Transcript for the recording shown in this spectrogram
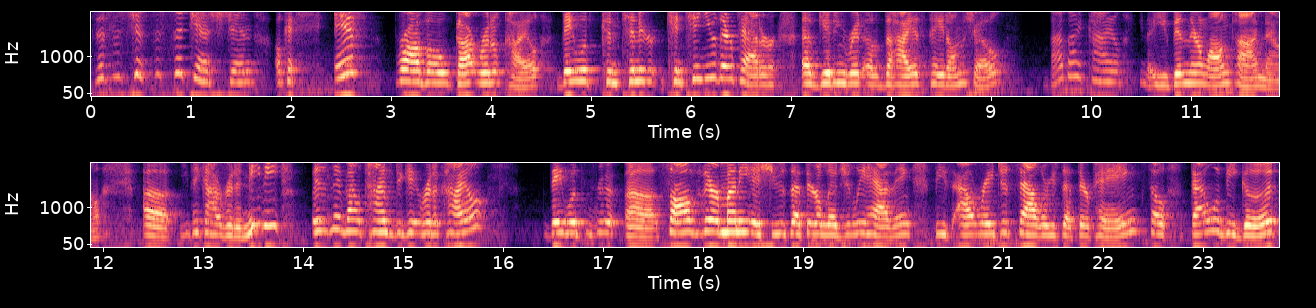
This is just a suggestion. Okay, if Bravo got rid of Kyle, they would continue continue their pattern of getting rid of the highest paid on the show bye bye, Kyle. You know, you've been there a long time now. Uh, they got rid of NeNe. Isn't it about time to get rid of Kyle? They would uh, solve their money issues that they're allegedly having, these outrageous salaries that they're paying. So that would be good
